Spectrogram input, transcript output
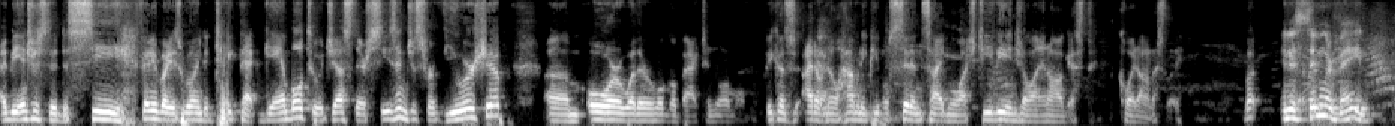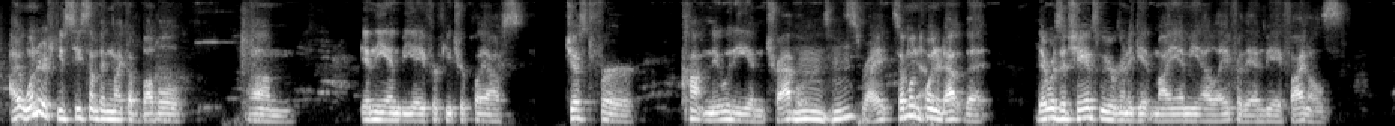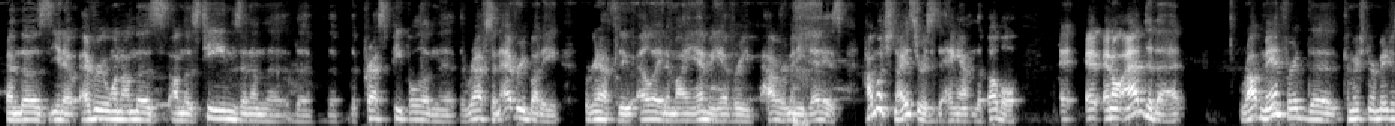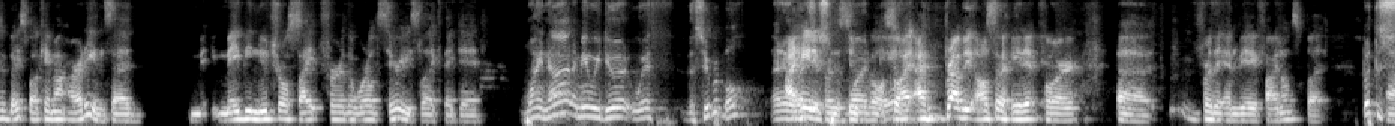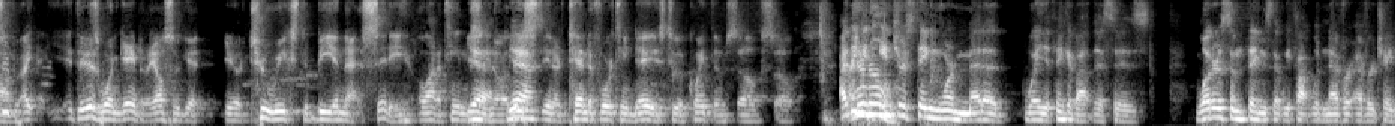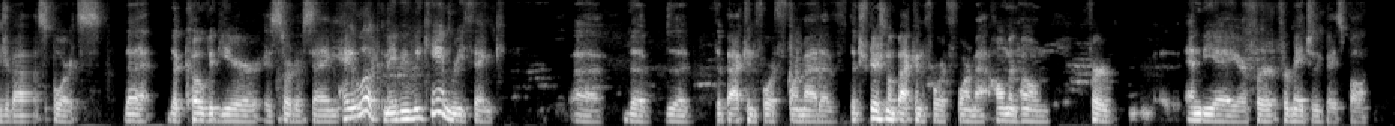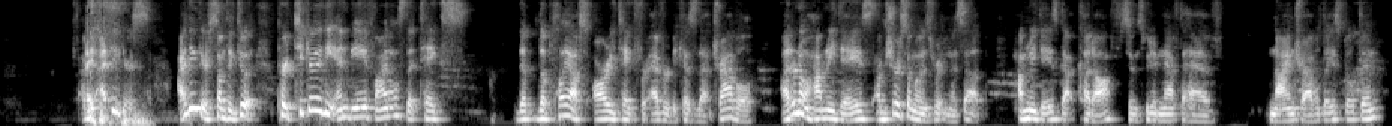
I'd be interested to see if anybody's willing to take that gamble to adjust their season just for viewership, um, or whether we'll go back to normal. Because I don't Yeah. know how many people sit inside and watch TV in July and August. Quite honestly, But in a similar vein, I wonder if you see something like a bubble um, in the NBA for future playoffs, just for continuity and travel Mhm. reasons, right? Someone Yeah. pointed out that there was a chance we were going to get Miami, LA for the NBA Finals, and those, you know, everyone on those on those teams and on the the, the, the press people and the, the refs and everybody, we're going to have to do LA to Miami every however many days. How much nicer is it to hang out in the bubble? And, and I'll add to that, Rob Manfred, the commissioner of Major League Baseball, came out already and said maybe neutral site for the World Series like they did. why not? I mean, we do it with the Super Bowl. know I hate it for the Super Bowl, game. so I, I probably also hate it for uh, for the NBA Finals. But But the Super, Um, I, it is one game, but they also get you know two weeks to be in that city. A lot of teams, Yeah, you know, at yeah. least you know ten to fourteen days to acquaint themselves. So I I think don't an know. interesting, more meta way to think about this is what are some things that we thought would never ever change about sports that the COVID year is sort of saying, hey, look, maybe we can rethink uh, the the the back and forth format of the traditional back and forth format, home and home for NBA or for for Major League Baseball. I mean, I think there's I think there's something to it, particularly the NBA Finals that takes the the playoffs already take forever because of that travel. I don't know how many days. I'm sure someone has written this up. How many days got cut off since we didn't have to have nine travel days built in?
